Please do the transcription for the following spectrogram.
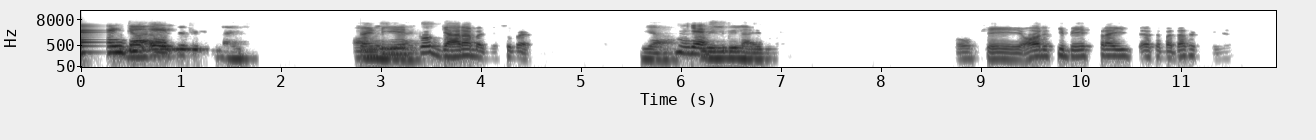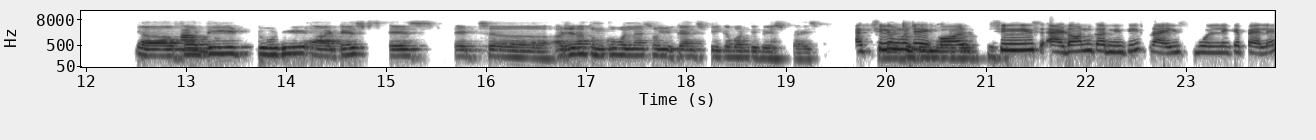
28th 11 बजे live on 28 Vizirax. को 11 बजे सुबह yeah Yes. we'll be live okay और इसकी बेस प्राइस ऐसे बता सकते हैं Uh, for हाँ। the 2D artists is it's uh, तुमको बोलना है so you can speak about the base price. Actually That मुझे एक और चीज़ ऐड ऑन करनी थी प्राइस बोलने के पहले।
